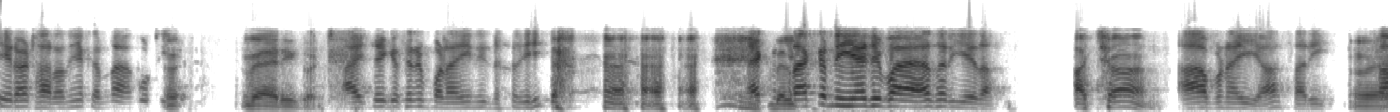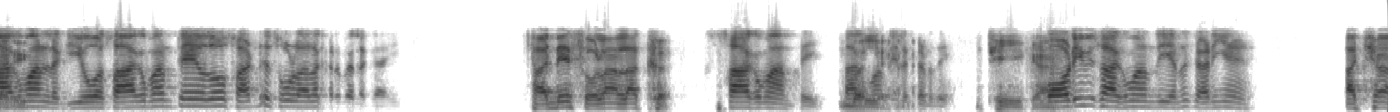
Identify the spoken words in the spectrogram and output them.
13 18 ਦੀਆਂ ਕੰਧਾਂ ਕੋਠੀ। ਵੈਰੀ ਗੁੱਡ ਅੱਜ ਤੇ ਕਿਸੇ ਨੇ ਪੜਾ ਹੀ ਨਹੀਂ ਦੱਸੀ ਇੱਕ ਟਰੱਕ ਨੀਆਂ ਚ ਪਾਇਆ ਸਰੀਏ ਦਾ। ਅੱਛਾ। ਆ ਬਣਾਈ ਆ ਸਾਰੀ। ਸਾਗਵਾਨ ਲੱਗੀ ਉਹ ਸਾਗਵਾਨ ਤੇ ਉਦੋਂ 16.5 ਲੱਖ ਰੁਪਏ ਲੱਗਾ ਸੀ। ਸਾਢੇ 16 ਲੱਖ? ਸਾਗਵਾਨ ਤੇ ਸਾਗਵਾਨ ਬੱਲੇ। ਦੀ ਲੱਕੜ ਦੇ। ਠੀਕ ਹੈ। ਬੋਡੀ ਵੀ ਸਾਗਵਾਨ ਦੀ ਆ ਨਾ ਚਾੜੀਆਂ। ਅੱਛਾ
